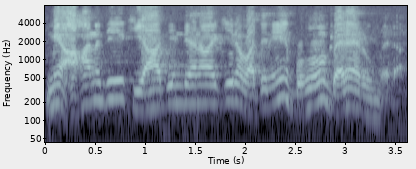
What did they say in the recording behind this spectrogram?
මේ අහන දේ කියා දෙන්න යනවා කියන වචනේ බොහොම බැලෑරුම් වැඩක්.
